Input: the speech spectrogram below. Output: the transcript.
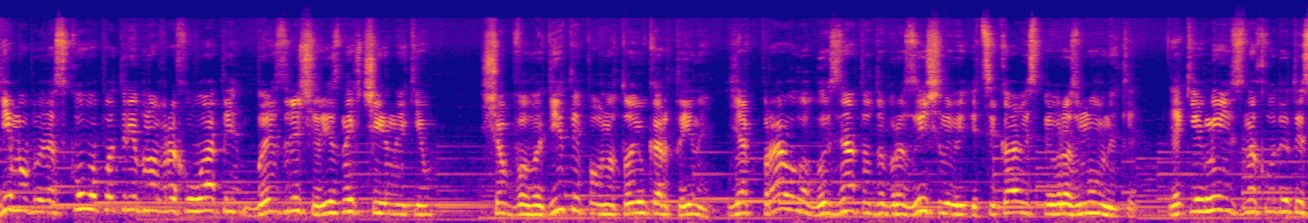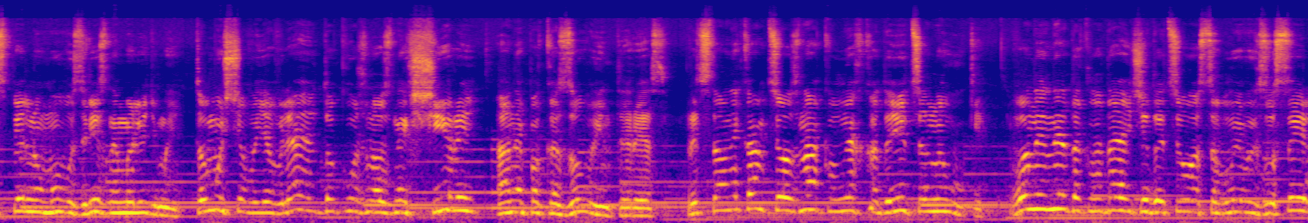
Їм обов'язково потрібно врахувати безліч різних чинників, щоб володіти повнотою картини. Як правило, близнято доброзичливі і цікаві співрозмовники, які вміють знаходити спільну мову з різними людьми, тому що виявляють до кожного з них щирий, а не показовий інтерес. Представникам цього знаку легко даються науки. Вони, не докладаючи до цього особливих зусиль,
